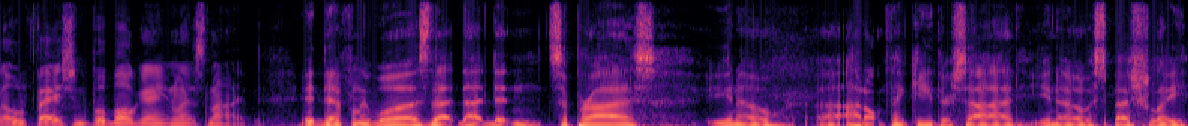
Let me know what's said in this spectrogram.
old fashioned football game last night. It definitely was. That that didn't surprise you know. Uh, I don't think either side. You know, especially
